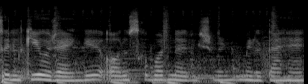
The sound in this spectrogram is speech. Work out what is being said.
सिल्की हो जाएँगे और उसको बहुत नरिशमेंट मिलता है।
